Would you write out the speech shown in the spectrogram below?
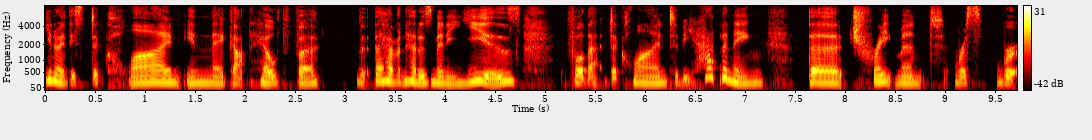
you know, this decline in their gut health for they haven't had as many years for that decline to be happening, the treatment res- re-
